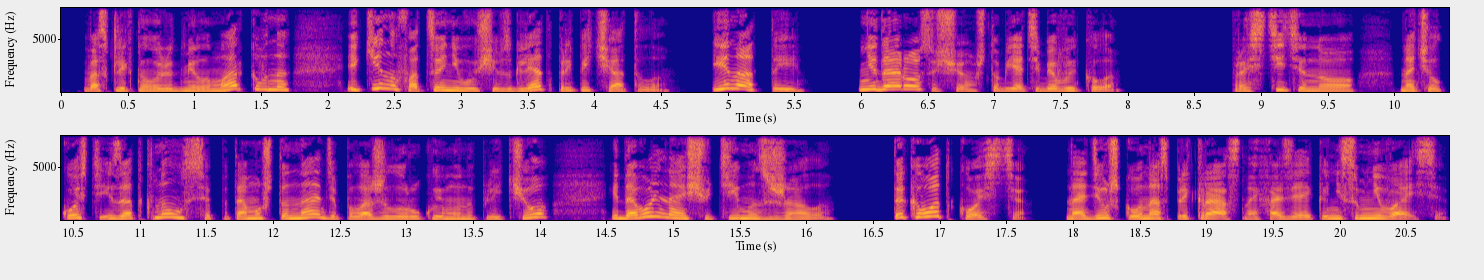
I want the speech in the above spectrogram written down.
— воскликнула Людмила Марковна и, кинув оценивающий взгляд, припечатала. «И на «ты». Не дорос еще, чтобы я тебе выкола». «Простите, но...» — начал Костя и заткнулся, потому что Надя положила руку ему на плечо и довольно ощутимо сжала. «Так вот, Костя, Надюшка у нас прекрасная хозяйка, не сомневайся».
